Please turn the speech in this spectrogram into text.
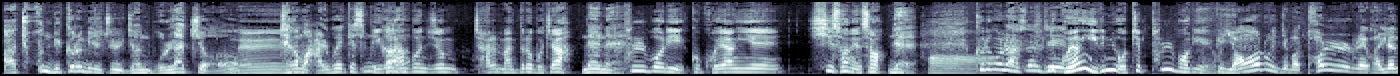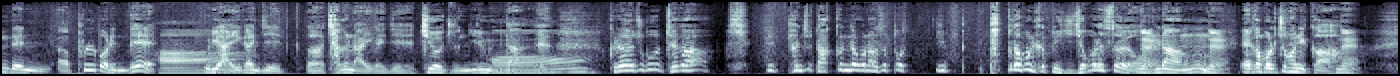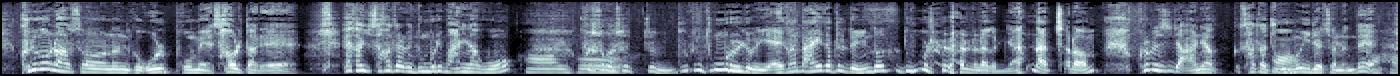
아 좋은 밑거름일 줄 전 몰랐죠. 네. 제가 뭐 알고 했겠습니까? 이걸 한번 좀 잘 만들어 보자. 네네. 풀벌이 그 고양이의 시선에서. 네. 어. 그러고 나서 이제 고양이 이름이 어째 풀벌이에요? 그 영어로 이제 뭐 털에 관련된 어, 풀벌인데 아. 우리 아이가 이제 어, 작은 아이가 이제 지어준 이름입니다. 어. 예. 그래가지고 제가 이 편집 다 끝내고 나서 또 이 바쁘다 보니까 또 잊어버렸어요. 네. 그냥 네. 애가 멀쩡하니까. 네. 그러고 나서는 그 올 봄에 4월 달에 애가 이상하더라고요. 눈물이 많이 나고. 아이고. 그래서 좀 무슨 눈물을 흘려. 애가 나이가 들더니 너 눈물을 흘려라 그러냐. 나처럼. 그러면서 이제 안약 사다 주고 어. 뭐 이랬었는데 어허.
